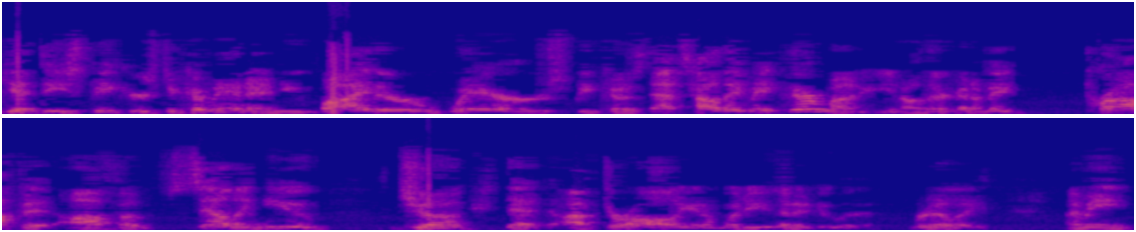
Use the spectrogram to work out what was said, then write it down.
get these speakers to come in and you buy their wares because that's how they make their money. You know, they're going to make profit off of selling you junk that, after all, you know, what are you going to do with it, really? I mean,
